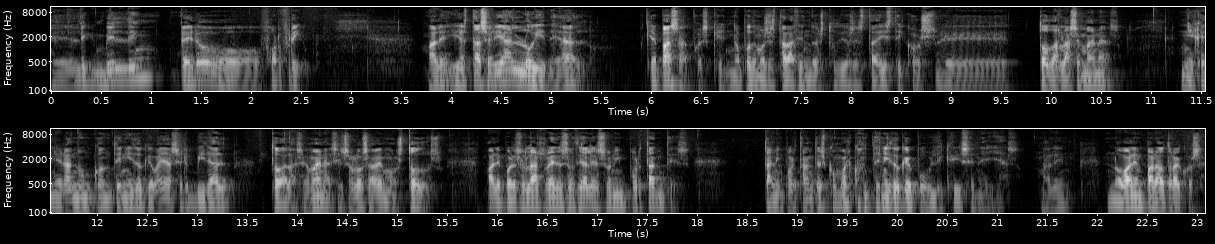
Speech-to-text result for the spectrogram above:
eh, link building, pero for free. ¿Vale? Y esta sería lo ideal. ¿Qué pasa? Pues que no podemos estar haciendo estudios estadísticos eh, todas las semanas, ni generando un contenido que vaya a ser viral todas las semanas, y eso lo sabemos todos. ¿Vale? Por eso las redes sociales son importantes, tan importantes como el contenido que publiquéis en ellas. ¿Vale? No valen para otra cosa.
